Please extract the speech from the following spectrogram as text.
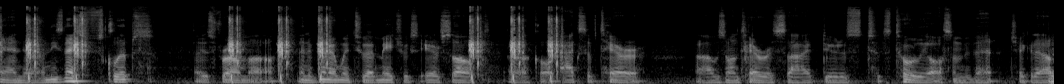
And, uh, and these next clips is from uh, an event I went to at Matrix Airsoft uh, called Acts of Terror. Uh, I was on terrorist side, dude. It's, it's totally awesome event. Check it out.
